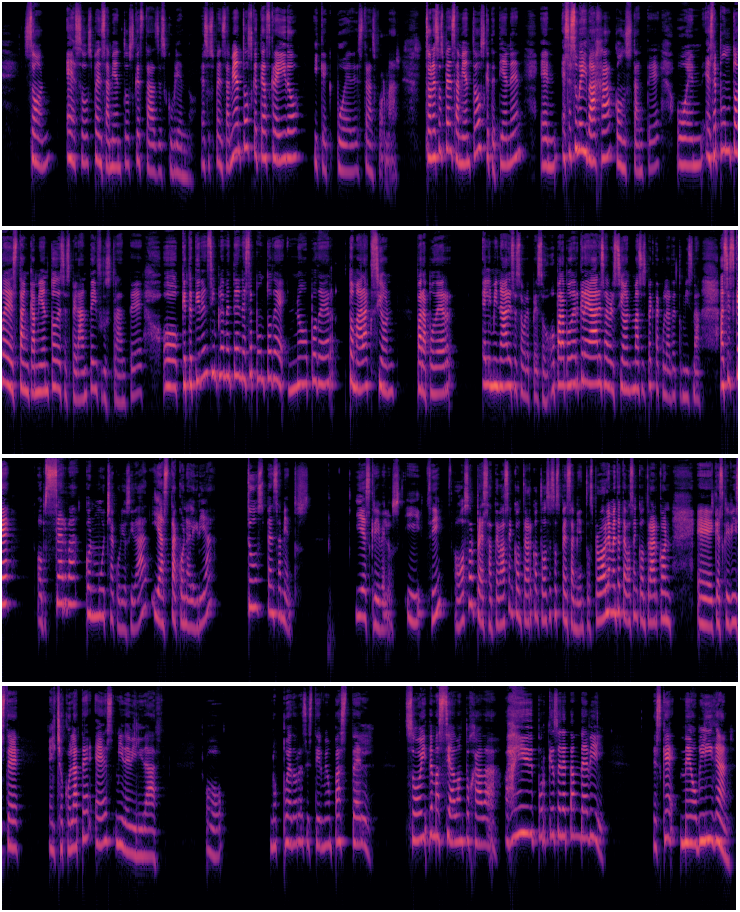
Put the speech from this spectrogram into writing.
son esos pensamientos que estás descubriendo, esos pensamientos que te has creído y que puedes transformar. Son esos pensamientos que te tienen en ese sube y baja constante o en ese punto de estancamiento desesperante y frustrante o que te tienen simplemente en ese punto de no poder tomar acción para poder eliminar ese sobrepeso o para poder crear esa versión más espectacular de tú misma. Así es que Observa con mucha curiosidad y hasta con alegría tus pensamientos. y escríbelos. Y sí, oh sorpresa, te vas a encontrar con todos esos pensamientos. Probablemente te vas a encontrar con eh, que escribiste, el chocolate es mi debilidad. O no puedo resistirme a un pastel. Soy demasiado antojada. Ay, ¿por qué seré tan débil? Es que me obligan.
